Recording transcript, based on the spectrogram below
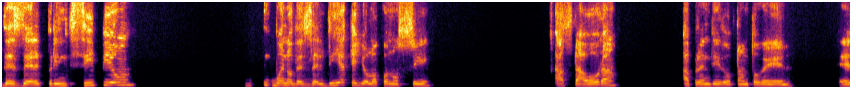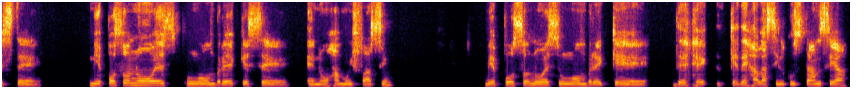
Desde el principio, bueno, desde el día que yo lo conocí hasta ahora, he aprendido tanto de él. Este, mi esposo no es un hombre que se enoja muy fácil. Mi esposo no es un hombre que, deje, que deja la circunstancia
